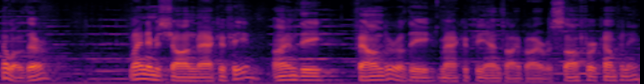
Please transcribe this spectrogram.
hello there. My name is John McAfee. I'm the founder of the McAfee Antivirus Software Company.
